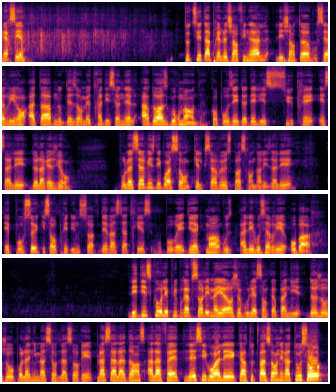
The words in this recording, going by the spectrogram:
Merci. Tout de suite après le chant final, les chanteurs vous serviront à table nos désormais traditionnelles ardoises gourmandes, composées de délices sucrées et salées de la région. Pour le service des boissons, quelques serveuses passeront dans les allées et pour ceux qui sont pris d'une soif dévastatrice, vous pourrez directement aller vous servir au bar. Les discours les plus brefs sont les meilleurs. Je vous laisse en compagnie de Jojo pour l'animation de la soirée. Place à la danse, à la fête. Laissez-vous aller, car de toute façon, on ira tous au...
